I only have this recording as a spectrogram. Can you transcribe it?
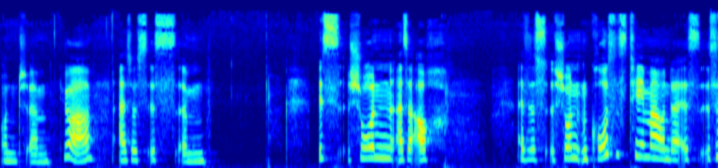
Und ähm, ja, also es ist, ähm, ist schon, also auch, also es ist schon ein großes Thema und da ist, ist,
